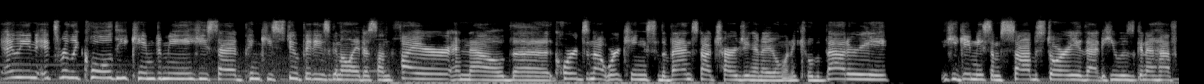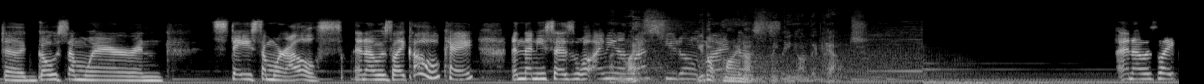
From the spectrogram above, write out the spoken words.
I mean, it's really cold. He came to me. He said, Pinky's stupid. He's going to light us on fire. And now the cord's not working. So the van's not charging and I don't want to kill the battery. He gave me some sob story that he was going to have to go somewhere and stay somewhere else. And I was like, oh, okay. And then he says, well, I mean, unless, unless you don't You don't mind, mind us sleeping on the couch. And I was like,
